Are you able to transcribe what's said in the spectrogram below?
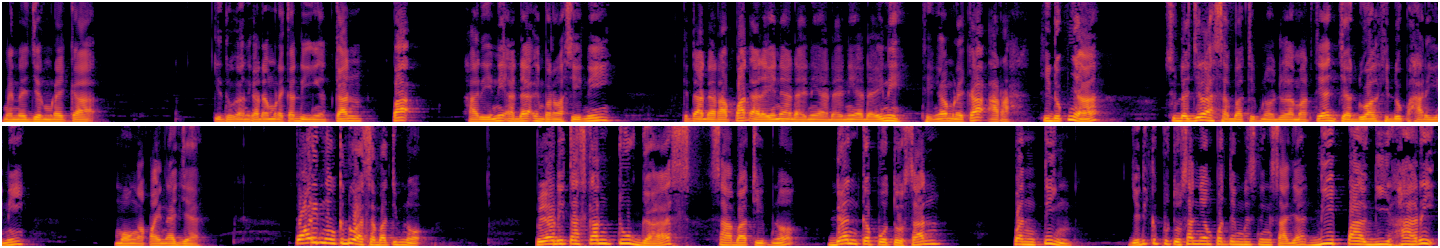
Manajer mereka. Gitu kan kadang mereka diingatkan, "Pak, hari ini ada informasi ini, kita ada rapat ada ini ada ini ada ini ada ini sehingga mereka arah hidupnya sudah jelas sahabat hipno dalam artian jadwal hidup hari ini mau ngapain aja. Poin yang kedua sahabat hipno prioritaskan tugas sahabat hipno dan keputusan penting. Jadi keputusan yang penting-penting saja di pagi hari.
